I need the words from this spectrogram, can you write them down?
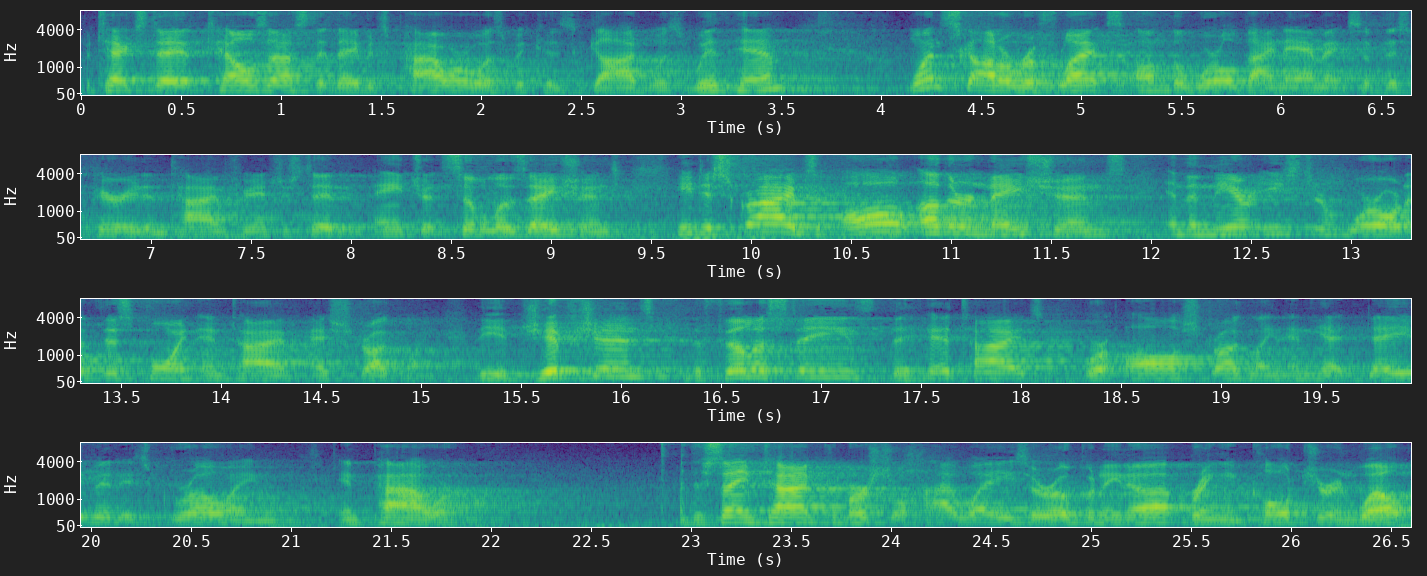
The text tells us that David's power was because God was with him one scholar reflects on the world dynamics of this period in time. If you're interested in ancient civilizations, he describes all other nations in the Near Eastern world at this point in time as struggling. The Egyptians, the Philistines, the Hittites were all struggling, and yet David is growing in power. At the same time, commercial highways are opening up, bringing culture and wealth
